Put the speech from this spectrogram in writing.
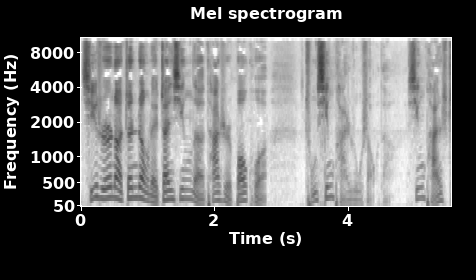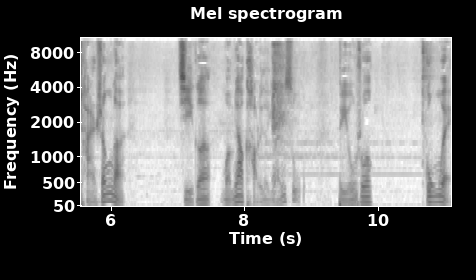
其实呢，真正这占星呢，它是包括从星盘入手的。星盘产生了几个我们要考虑的元素，比如说宫位，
